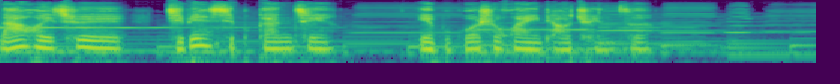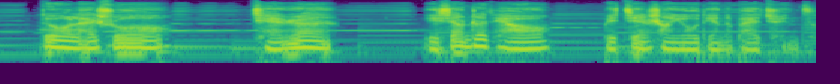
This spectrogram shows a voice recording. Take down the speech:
拿回去，即便洗不干净，也不过是换一条裙子。对我来说，前任也像这条被溅上油点的白裙子。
